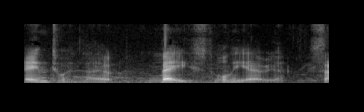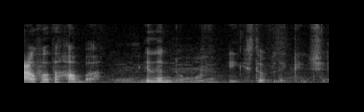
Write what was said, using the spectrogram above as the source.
end-to-end layout based on the area south of the Humber in the north east of Lincolnshire.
